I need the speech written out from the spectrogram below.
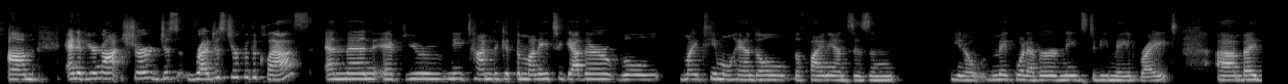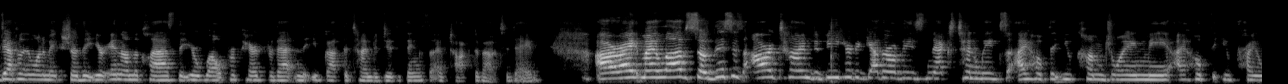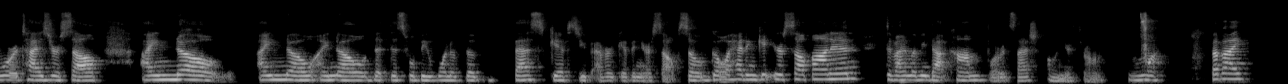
Um, and if you're not sure, just register for the class. And then if you need time to get the money together, we'll my team will handle the finances and you know make whatever needs to be made right. Um, but i definitely want to make sure that you're in on the class that you're well prepared for that and that you've got the time to do the things that i've talked about today. All right my love. So this is our time to be here together over these next 10 weeks. I hope that you come join me. I hope that you prioritize yourself. I know I know, I know that this will be one of the best gifts you've ever given yourself. So go ahead and get yourself on in divineliving.com forward slash own your throne. Bye bye.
